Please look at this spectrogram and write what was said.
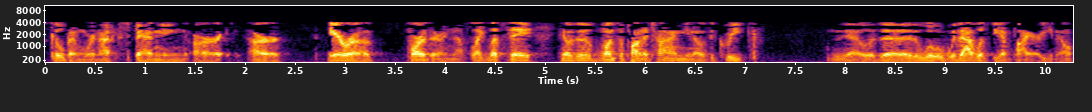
scope and we're not expanding our our era farther enough? Like let's say you know the once upon a time you know the Greek you know the, the well, that was the empire you know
